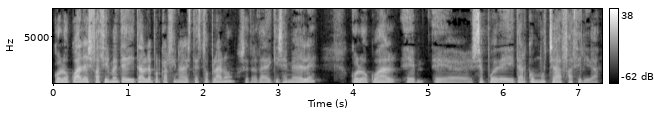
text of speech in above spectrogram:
con lo cual es fácilmente editable porque al final es texto plano, se trata de XML, con lo cual eh, eh, se puede editar con mucha facilidad.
